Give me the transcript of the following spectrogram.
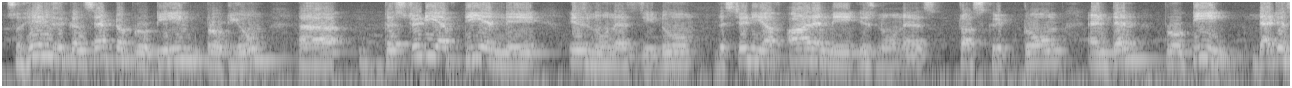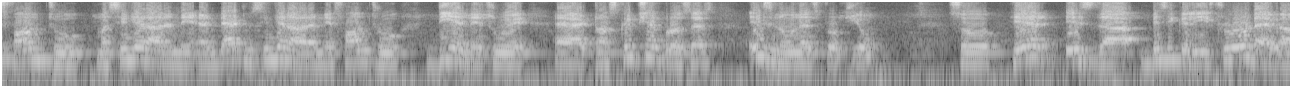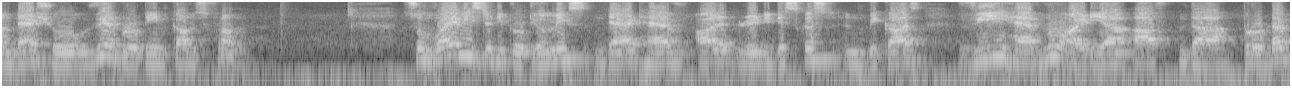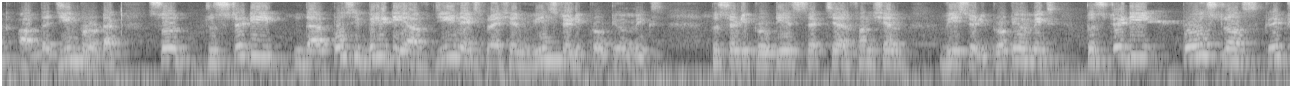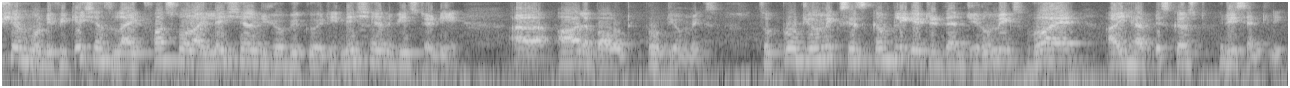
So here is a concept of protein, proteome. Uh, the study of DNA is known as genome. The study of RNA is known as transcriptome and then protein that is formed through messenger RNA and that messenger RNA formed through DNA through a transcription process is known as proteome. So here is the basically flow diagram that show where protein comes from. So why we study proteomics? That have already discussed because we have no idea of the product of the gene product. So to study the possibility of gene expression we study proteomics. To study protein structure function we study proteomics. To study post transcription modifications like phosphorylation ubiquitination we study uh, all about proteomics. So proteomics is complicated than genomics. Why? I have discussed recently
